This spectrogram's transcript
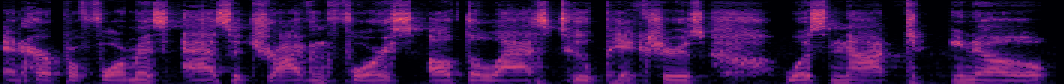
And her performance as the driving force of the last two pictures was not, you know,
